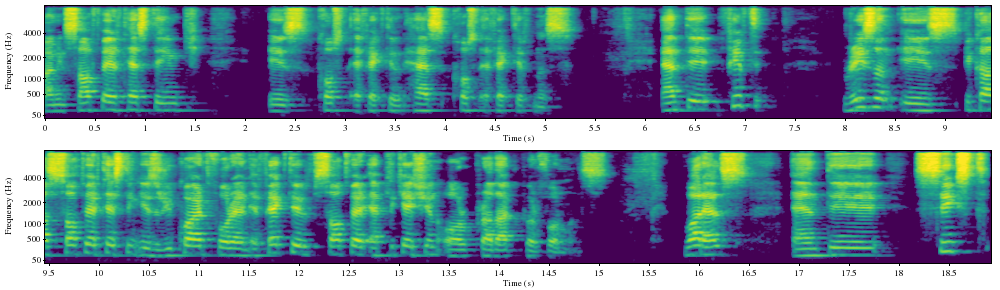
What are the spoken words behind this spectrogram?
I mean, software testing is cost effective, has cost effectiveness. And the fifth reason is because software testing is required for an effective software application or product performance. What else? And the sixth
